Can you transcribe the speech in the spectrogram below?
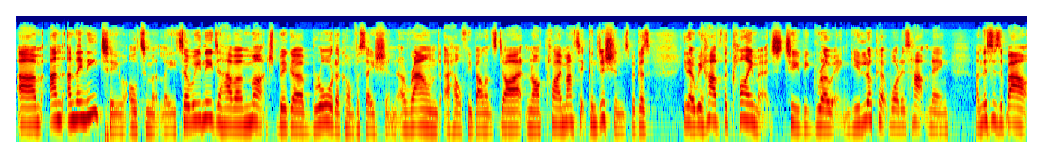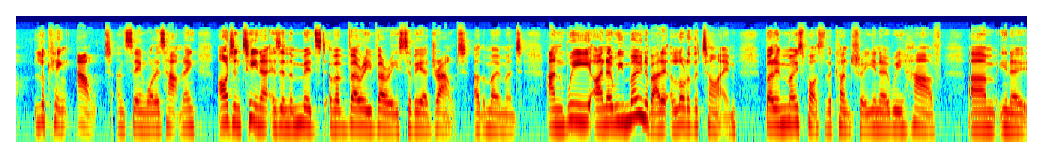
Um, and, and they need to ultimately. So we need to have a much bigger, broader conversation around a healthy, balanced diet and our climatic conditions because, you know, we have the climate to be growing. You look at what is happening, and this is about looking out and seeing what is happening. Argentina is in the midst of a very, very severe drought at the moment. And we, I know we moan about it a lot of the time, but in most parts of the country, you know, we have, um, you know,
